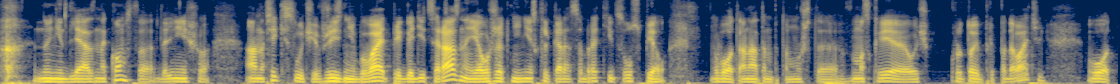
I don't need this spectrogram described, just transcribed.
ну не для знакомства дальнейшего, а на всякий случай в жизни бывает, пригодится разное, я уже к ней несколько раз обратиться успел. Вот, она там, потому что в Москве очень крутой преподаватель, вот,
